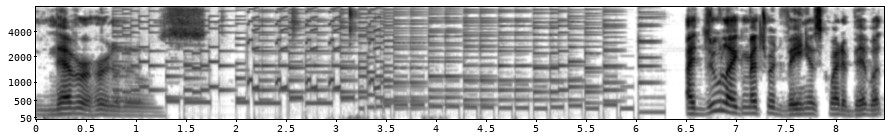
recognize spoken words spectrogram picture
Never heard of those. I do like Metroidvanias quite a bit, but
